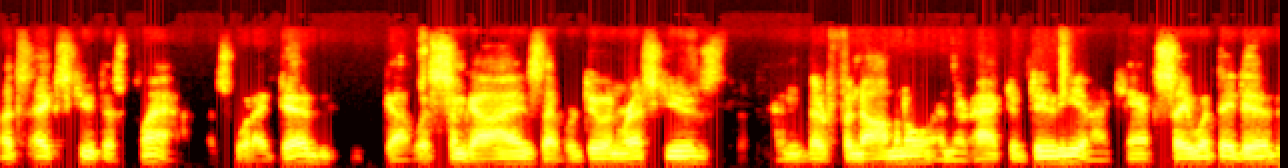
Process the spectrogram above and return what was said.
let's execute this plan. That's what I did. Got with some guys that were doing rescues and they're phenomenal and they're active duty. And I can't say what they did,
